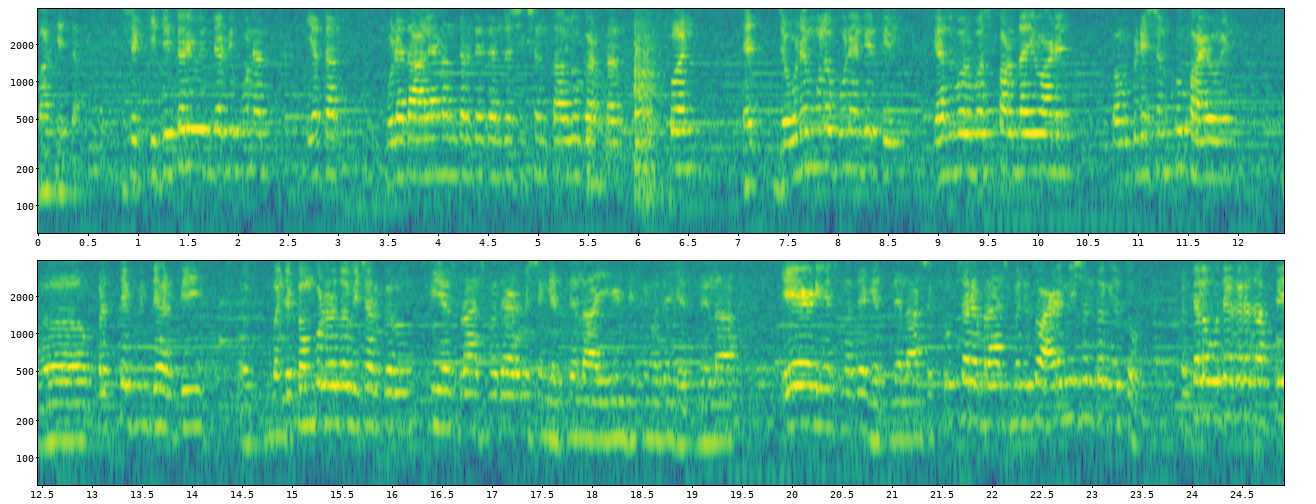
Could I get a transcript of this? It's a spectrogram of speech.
बाकीच्या. असे कितीतरी विद्यार्थी पुण्यात येतात. पुण्यात आल्यानंतर ते त्यांचं शिक्षण चालू करतात. पण हे जेवढे मुलं पुण्यात येतील त्याचबरोबर स्पर्धाही वाढेल. कॉम्पिटिशन खूप हाय होईल. प्रत्येक विद्यार्थी म्हणजे कम्प्युटरचा विचार करू सी एस ब्रांचमध्ये ॲडमिशन घेतलेला ई एन सीमध्ये घेतलेला ए आय डी एसमध्ये घेतलेला अशा खूप साऱ्या ब्रांचमध्ये तो ॲडमिशन तर घेतो. पण त्याला उद्या गरज असते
